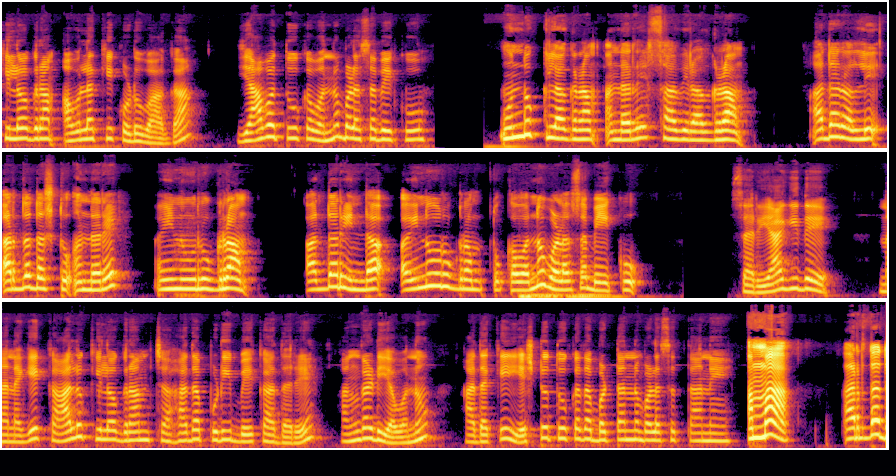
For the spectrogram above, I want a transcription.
ಕಿಲೋಗ್ರಾಂ ಅವಲಕ್ಕಿ ಕೊಡುವಾಗ ಯಾವ ತೂಕವನ್ನು ಬಳಸಬೇಕು? ಒಂದು ಕಿಲೋಗ್ರಾಂ ಅಂದರೆ ಸಾವಿರ ಗ್ರಾಂ. ಅದರಲ್ಲಿ ಅರ್ಧದಷ್ಟು ಅಂದರೆ ಐನೂರು ಗ್ರಾಂ. ಆದ್ದರಿಂದ ಐನೂರು ಗ್ರಾಂ ತೂಕವನ್ನು ಬಳಸಬೇಕು. ಸರಿಯಾಗಿದೆ. ನನಗೆ ಕಾಲು ಕಿಲೋಗ್ರಾಂ ಚಹಾದ ಪುಡಿ ಬೇಕಾದರೆ ಅಂಗಡಿಯವನು ಅದಕ್ಕೆ ಎಷ್ಟು ತೂಕದ ಬಟ್ಟನ್ನು ಬಳಸುತ್ತಾನೆ? ಅಮ್ಮ ಅರ್ಧದ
